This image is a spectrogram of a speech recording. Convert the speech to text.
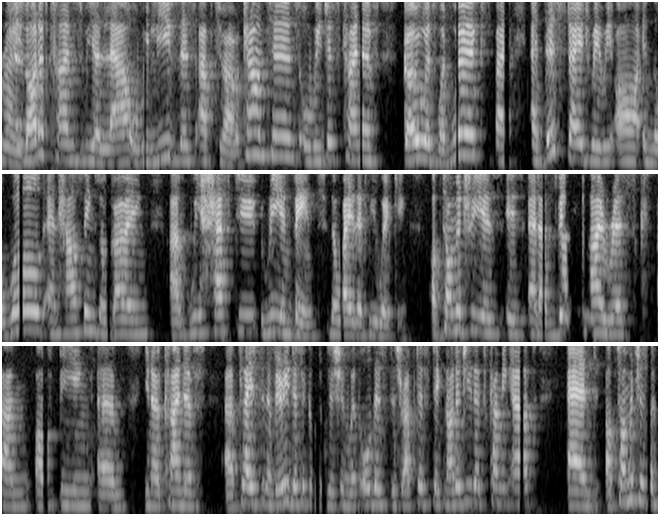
a lot of times we allow or we leave this up to our accountants or we just kind of go with what works. But at this stage where we are in the world and how things are going um, we have to reinvent the way that we're working. Optometry is is at a very high risk um, of being, um, you know, kind of uh, placed in a very difficult position with all this disruptive technology that's coming out. And optometrists are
